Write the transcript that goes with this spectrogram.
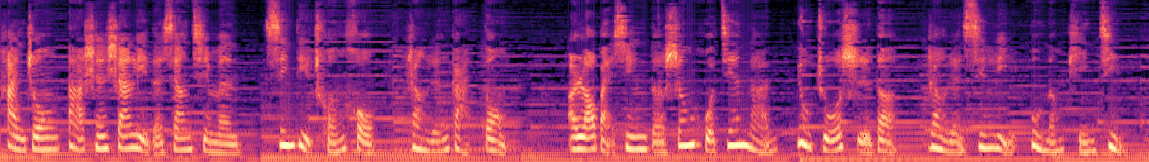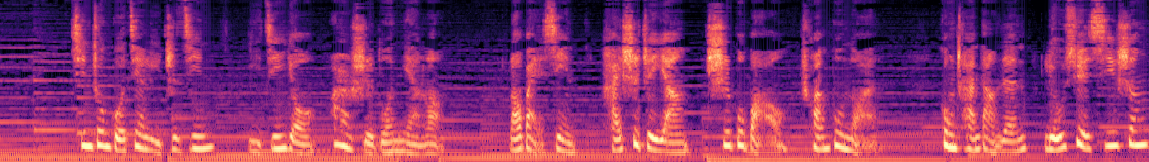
汉中大深山里的乡亲们心地淳厚，让人感动，而老百姓的生活艰难又着实的。让人心里不能平静。新中国建立至今已经有二十多年了，老百姓还是这样吃不饱穿不暖。共产党人流血牺牲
